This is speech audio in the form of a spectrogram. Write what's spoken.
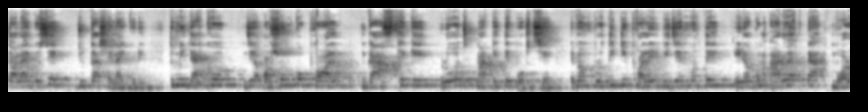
তলায় বসে জুতা সেলাই করি। তুমি দেখো যে অসংখ্য ফল গাছ থেকে রোজ মাটিতে পড়ছে এবং প্রতিটি ফলের বীজের মধ্যে এরকম আরও একটা বড়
